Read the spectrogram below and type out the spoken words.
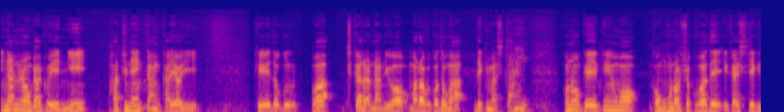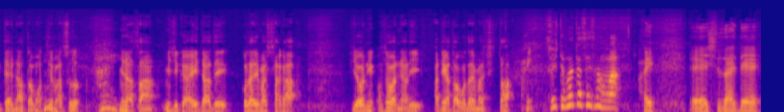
稲美野学園に8年間通い、継続は力なりを学ぶことができました。はい、この経験を今後の職場で生かしていきたいなと思っています。うんはい、皆さん、短い間でございましたが、非常にお世話になり、ありがとうございました。はい。そして渡瀬さんははい。えー、取材で、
